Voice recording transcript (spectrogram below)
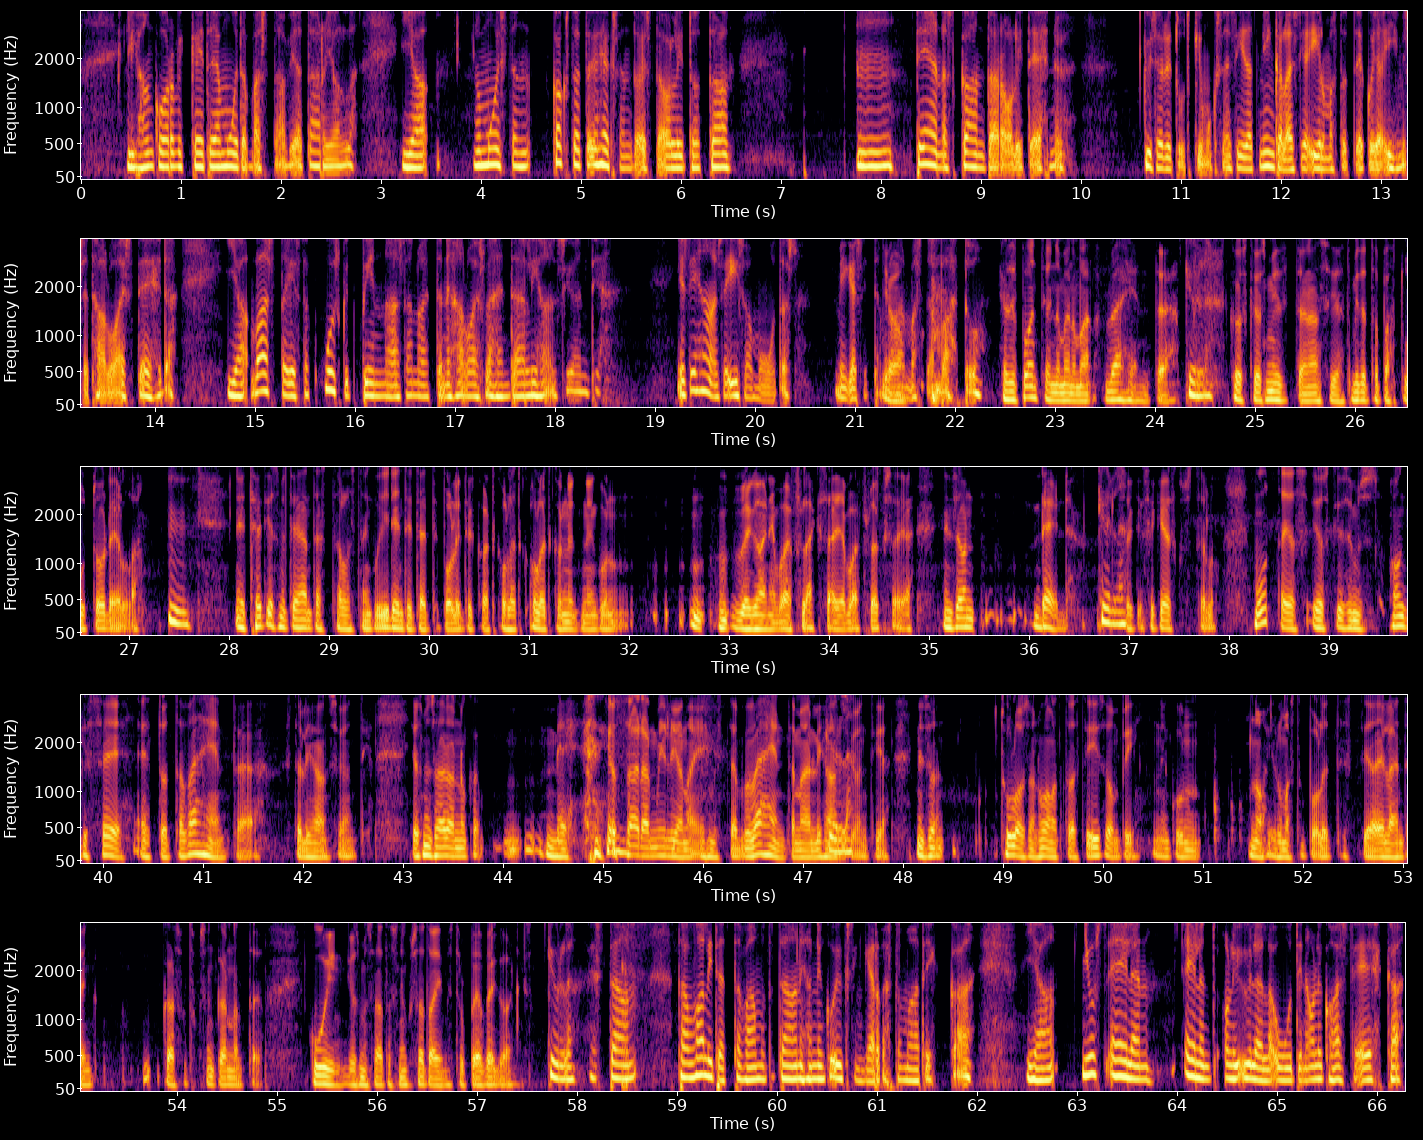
lihankorvikkeita ja muuta vastaavia tarjolla. Ja mä muistan, 2019 oli tota, mm, TNS Kantar oli tehnyt – kyselytutkimuksen siitä, että minkälaisia ilmastotekoja ihmiset haluaisi tehdä. Ja vastaajista 60 pinnaa sanoi, että ne haluaisi vähentää lihansyöntiä. Ja sehän on se iso muutos, mikä sitten Joo. maailmassa tapahtuu. Ja se pointti on nimenomaan vähentää. Kyllä. Koska jos mietitään asiaa, että mitä tapahtuu todella, mm. niin että heti jos me tehdään tästä tällaista niin kuin identiteettipolitiikkaa, että oletko, oletko nyt niin kuin vegaani vai fläksäjä vai flöksäjä, niin se on dead, Kyllä. Se, se keskustelu. Mutta jos, jos kysymys onkin se, että tota vähentää sitä lihansyöntiä. Jos me saadaan, me, jos saadaan miljoona ihmistä vähentämään lihansyöntiä, Kyllä. niin se on, tulos on huomattavasti isompi niin kuin, no, ilmastopoliittisesti ja eläinten kasvatuksen kannalta kuin jos me saataisiin niin sata ihmistä rupeaa vegaaniksi. Kyllä, tämä on, tämä on valitettavaa, mutta tämä on ihan niin kuin yksinkertaista matikkaa. Ja just eilen, eilen oli Ylellä uutinen, olikohan se ehkä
